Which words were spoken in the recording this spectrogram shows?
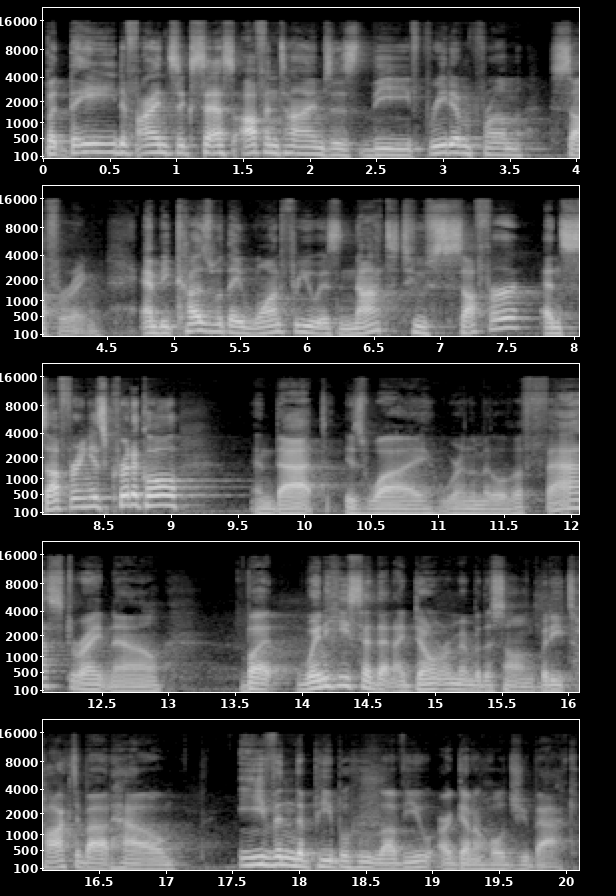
but they define success oftentimes as the freedom from suffering. And because what they want for you is not to suffer, and suffering is critical, and that is why we're in the middle of a fast right now. But when he said that, and I don't remember the song, but he talked about how even the people who love you are gonna hold you back.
